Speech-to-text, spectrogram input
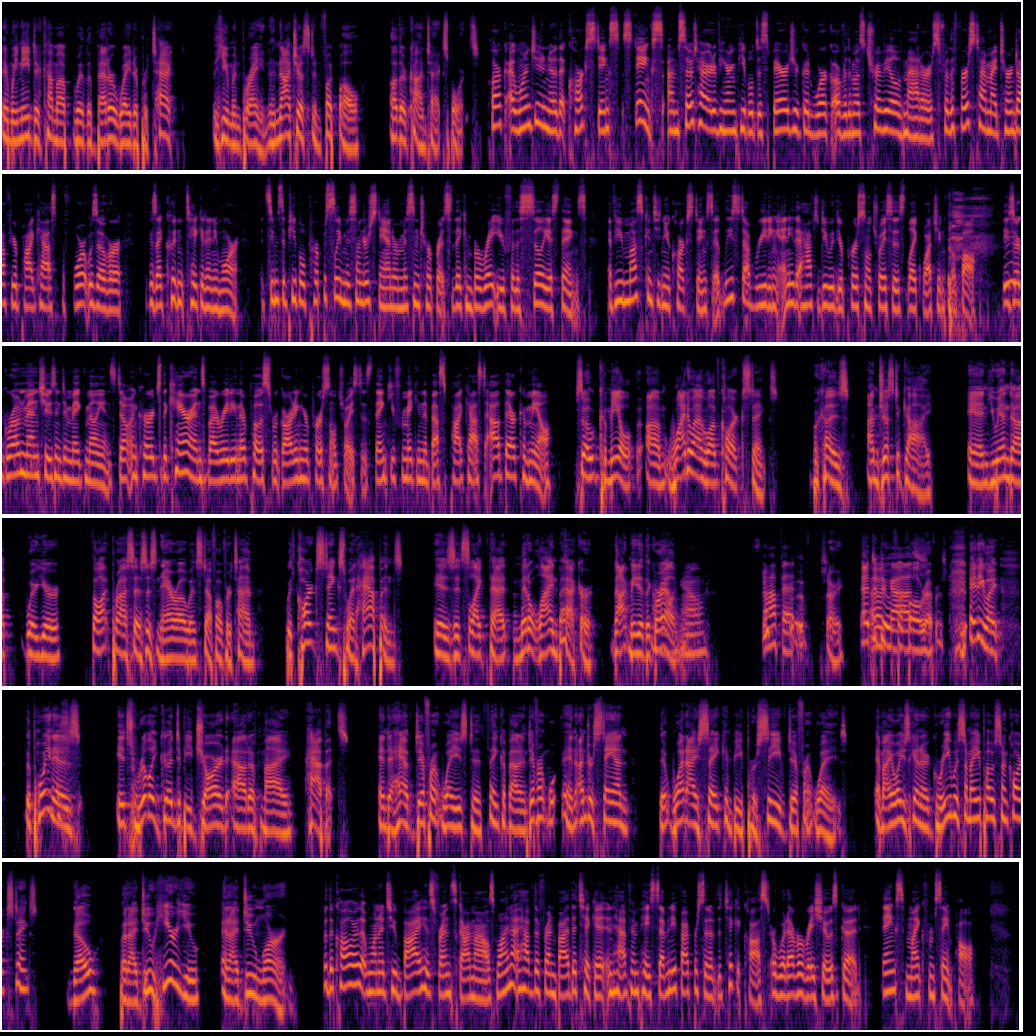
And we need to come up with a better way to protect the human brain, and not just in football, other contact sports. Clark, I want you to know that Clark stinks stinks. I'm so tired of hearing people disparage your good work over the most trivial of matters. For the first time, I turned off your podcast before it was over because I couldn't take it anymore. It seems that people purposely misunderstand or misinterpret so they can berate you for the silliest things. If you must continue Clark Stinks, at least stop reading any that have to do with your personal choices, like watching football. These are grown men choosing to make millions. Don't encourage the Karens by reading their posts regarding your personal choices. Thank you for making the best podcast out there, Camille. So, Camille, um, why do I love Clark Stinks? Because I'm just a guy, and you end up where your thought process is narrow and stuff over time. With Clark Stinks, what happens is it's like that middle linebacker knocked me to the ground. Oh, no. Stop it. Sorry. Had to Oh, do a gosh. football reference. Anyway, the point is, it's really good to be jarred out of my habits and to have different ways to think about it and different and understand that what I say can be perceived different ways. Am I always going to agree with somebody who posts on Clark Stinks? No, but I do hear you and I do learn. For the caller that wanted to buy his friend Sky Miles, why not have the friend buy the ticket and have him pay 75% of the ticket cost or whatever ratio is good? Thanks, Mike from St. Paul.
